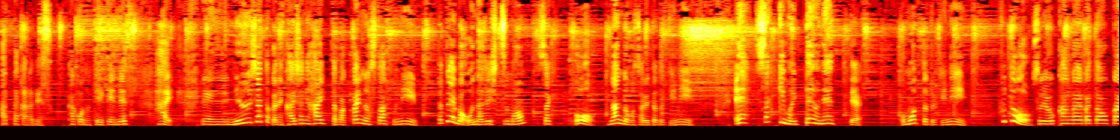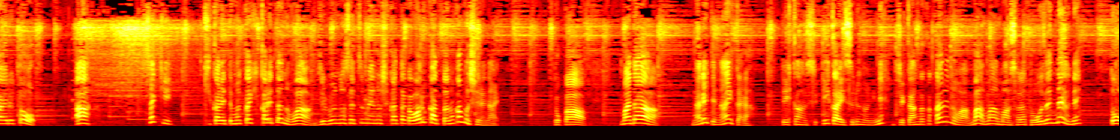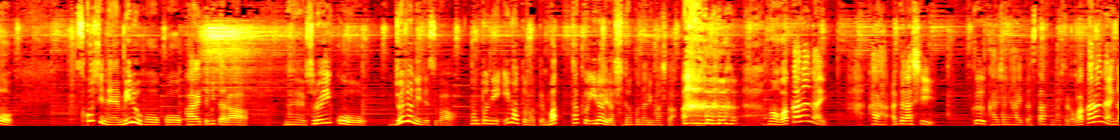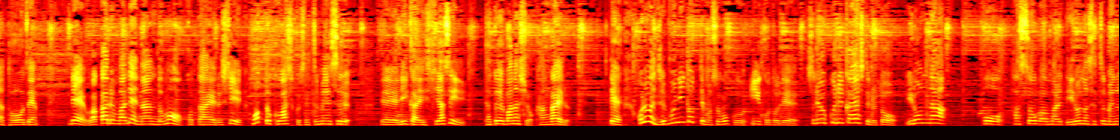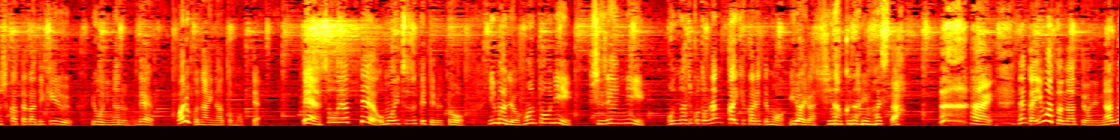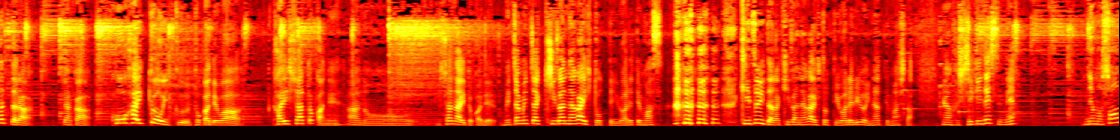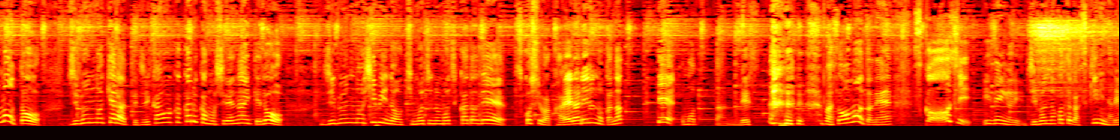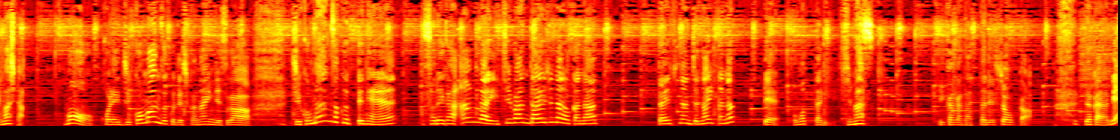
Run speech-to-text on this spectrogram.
あったからです。過去の経験です。はい。で入社とかね、会社に入ったばっかりのスタッフに、例えば同じ質問を何度もされた時に、え、さっきも言ったよねって思った時に、ふとそれを考え方を変えると、あ、さっき聞かれてもう一回聞かれたのは自分の説明の仕方が悪かったのかもしれない。とか、まだ慣れてないから理解し理解するのにね、時間がかかるのはまあまあまあそれは当然だよね。と、少しね、見る方向を変えてみたら、ね、それ以降、徐々にですが、本当に今となって全くイライラしなくなりました。まあ、わからない。新しく会社に入ったスタッフの人がわからないのは当然。で、わかるまで何度も答えるし、もっと詳しく説明する。えー理解しやすい例え話を考える。で、これは自分にとってもすごくいいことで、それを繰り返してると、いろんな、こう、発想が生まれて、いろんな説明の仕方ができるようになるので、悪くないなと思って。で、そうやって思い続けてると、今では本当に自然に同じこと何回聞かれてもイライラしなくなりました。はい。なんか今となってはね、なんだったら、なんか、後輩教育とかでは、会社とかね、あのー社内とかでめちゃめちゃ気が長い人って言われてます。気づいたら気が長い人って言われるようになってました。いや、不思議ですね。でもそう思うと、自分のキャラって時間はかかるかもしれないけど、自分の日々の気持ちの持ち方で少しは変えられるのかなって思ったんです。まあそう思うとね、少し以前より自分のことが好きになれました。もうこれ自己満足でしかないんですが、自己満足ってね、それが案外一番大事なのかな、大事なんじゃないかなって思ったりします。いかがだったでしょうかだからね、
